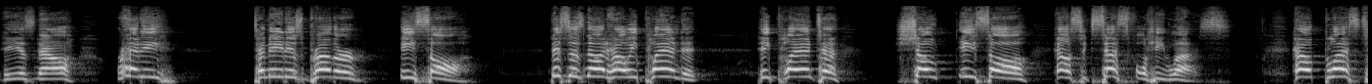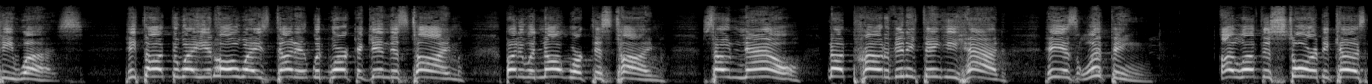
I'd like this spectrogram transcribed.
He is now ready to meet his brother Esau. This is not how he planned it. He planned to show Esau how successful he was, how blessed he was. He thought the way he had always done it would work again this time, but it would not work this time. So now, not proud of anything he had, he is limping. I love this story because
